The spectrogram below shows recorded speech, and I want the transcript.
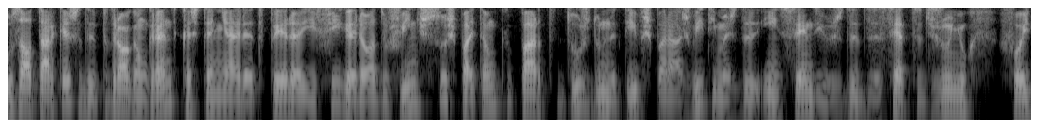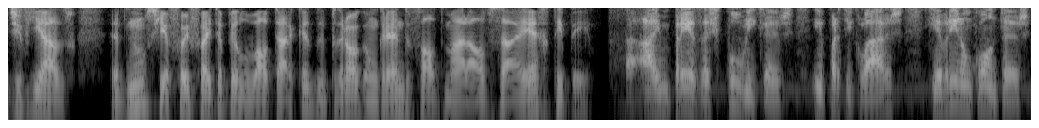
Os autarcas de Pedrógão Grande, Castanheira de Pera e Figueiró dos Vinhos suspeitam que parte dos donativos para as vítimas de incêndios de 17 de junho foi desviado. A denúncia foi feita pelo autarca de Pedrógão Grande, Valdemar Alves, à RTP. há empresas públicas e particulares que abriram contas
